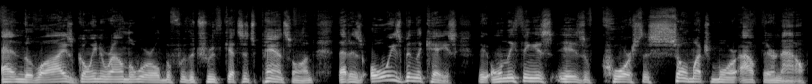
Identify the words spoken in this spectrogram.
and the lies going around the world before the truth gets its pants on. That has always been the case. The only thing is, is of course, there's so much more out there now,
